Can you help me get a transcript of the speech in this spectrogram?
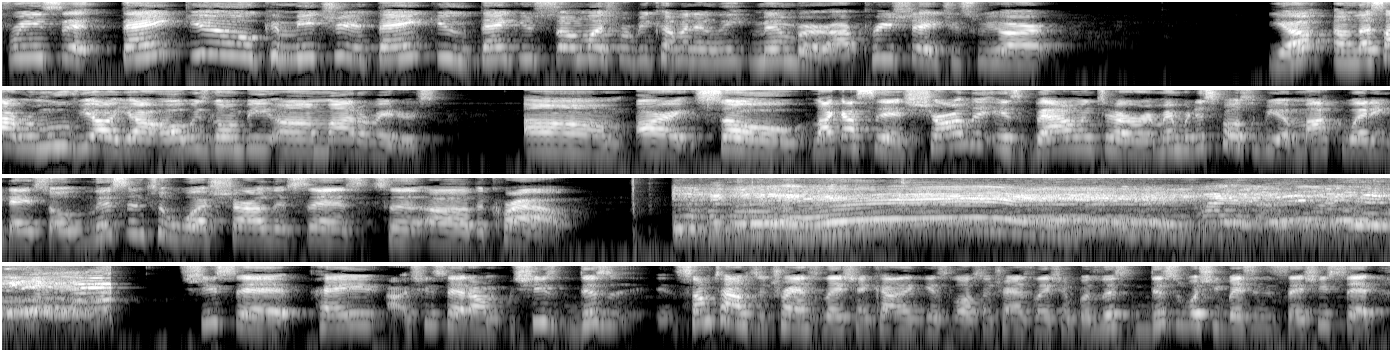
Freen said, "Thank you, Demetria. Thank you, thank you so much for becoming an elite member. I appreciate you, sweetheart." Yep. Unless I remove y'all, y'all always gonna be um moderators. Um, all right, so like I said, Charlotte is bowing to her. Remember, this is supposed to be a mock wedding day, so listen to what Charlotte says to uh the crowd. She said, "Pay." She said, "Um." She's this. Sometimes the translation kind of gets lost in translation, but listen, this is what she basically said. She said,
